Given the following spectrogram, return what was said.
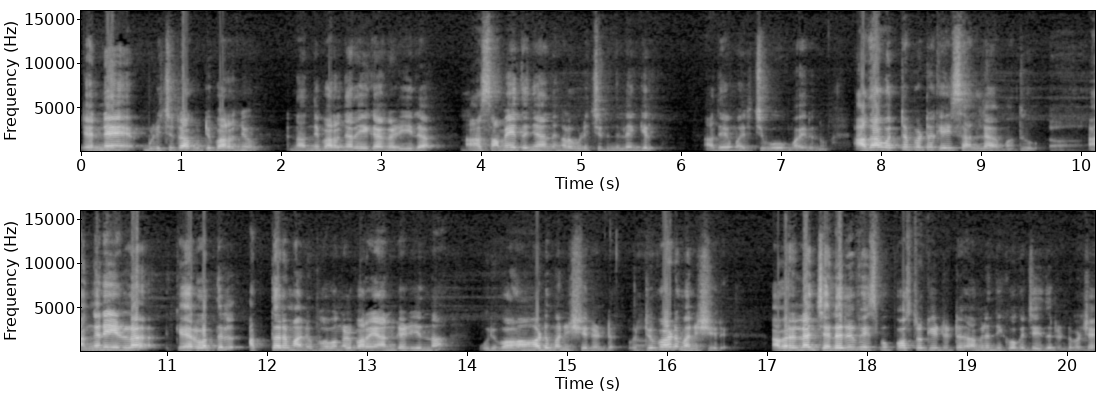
എന്നെ വിളിച്ചിട്ട് ആ കുട്ടി പറഞ്ഞു നന്ദി പറഞ്ഞറിയിക്കാൻ കഴിയില്ല. ആ സമയത്ത് ഞാൻ നിങ്ങളെ വിളിച്ചിരുന്നില്ലെങ്കിൽ അദ്ദേഹം മരിച്ചു പോകുമായിരുന്നു. അത് ആ ഒറ്റപ്പെട്ട കേസ് അല്ല മധു അങ്ങനെയുള്ള കേരളത്തിൽ അത്തരം അനുഭവങ്ങൾ പറയാൻ കഴിയുന്ന ഒരുപാട് മനുഷ്യരുണ്ട്. ഒരുപാട് മനുഷ്യർ അവരെല്ലാം ചിലർ ഫേസ്ബുക്ക് പോസ്റ്റൊക്കെ ഇട്ടിട്ട് അഭിനന്ദിക്കുകയൊക്കെ ചെയ്തിട്ടുണ്ട്. പക്ഷേ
